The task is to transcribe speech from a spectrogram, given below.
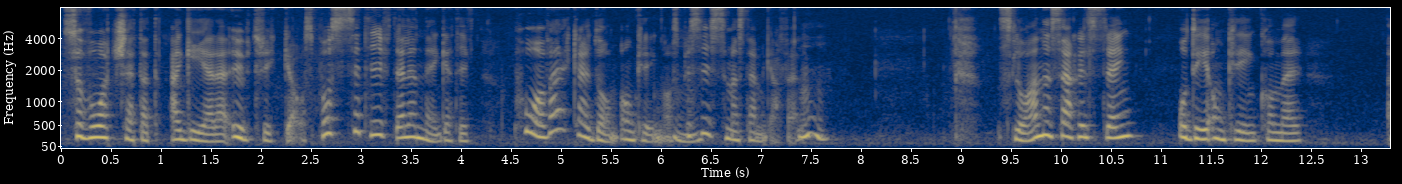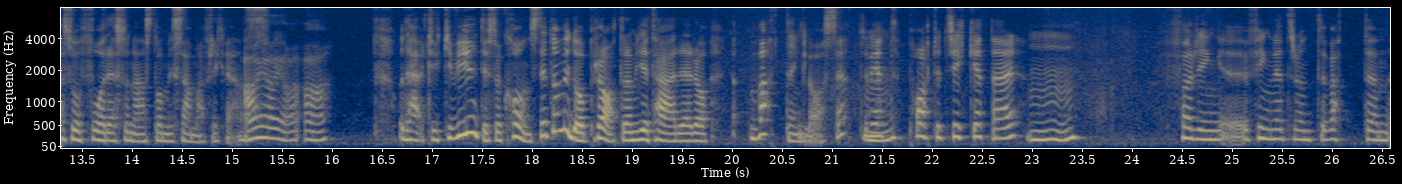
Så vårt sätt att agera, uttrycka oss positivt eller negativt påverkar dem omkring oss, precis som en stämgaffel. Slå an en särskild sträng och det omkring kommer alltså få resonans de i samma frekvens. Ja, ja, ja. ja. Och det här tycker vi ju inte är så konstigt om vi då pratar om gitarrer och vattenglaset, du vet partytricket där. För ring fingret runt vatten,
